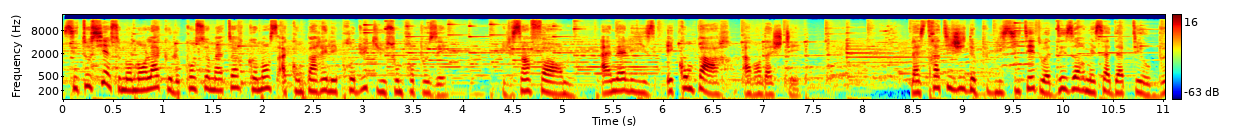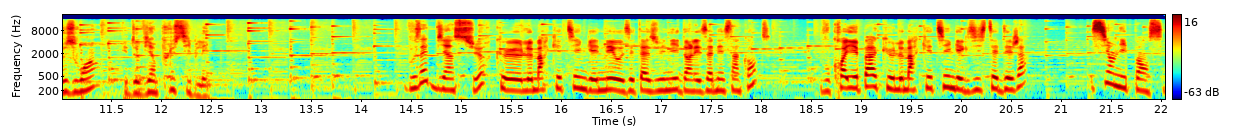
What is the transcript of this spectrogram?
C'est aussi à ce moment-là que le consommateur commence à comparer les produits qui lui sont proposés. Il s'informe, analyse et compare avant d'acheter. La stratégie de publicité doit désormais s'adapter aux besoins et devient plus ciblée. Vous êtes bien sûr que le marketing est né aux États-Unis dans les années 50 Vous croyez pas que le marketing existait déjà? Si on y pense,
